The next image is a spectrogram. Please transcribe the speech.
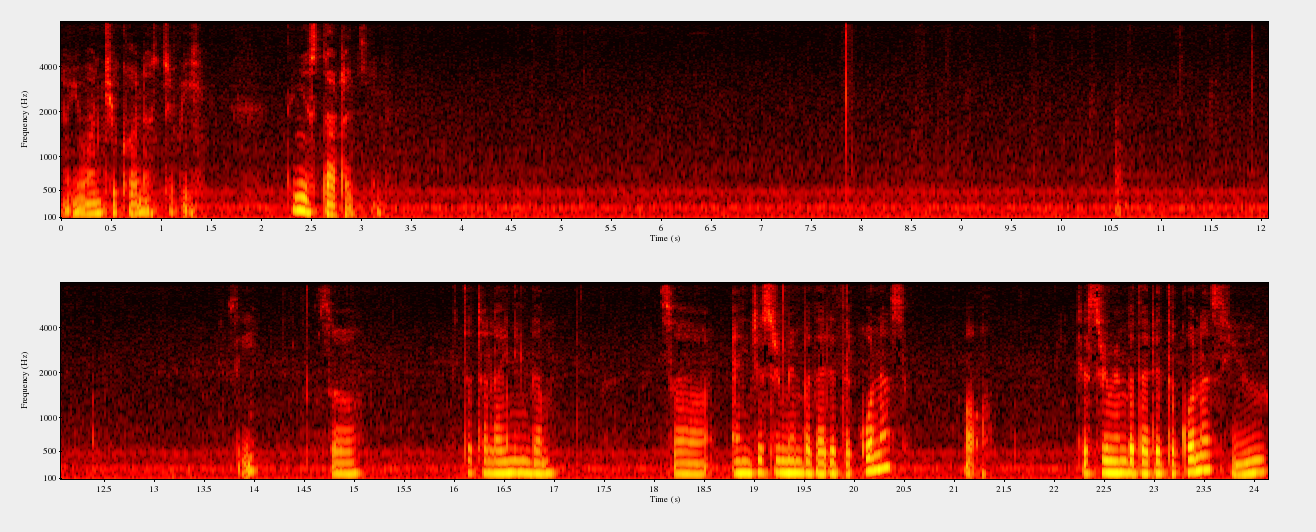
Now you want your corners to be. Then you start again. See? So start aligning them. So and just remember that at the corners oh just remember that at the corners you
